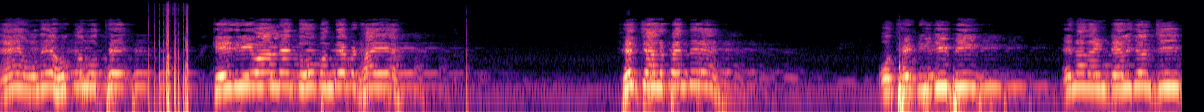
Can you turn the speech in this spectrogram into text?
ਐ ਆਉਂਦੇ ਹੁਕਮ ਉੱਥੇ ਕੇਜਰੀਵਾਲ ਨੇ ਦੋ ਬੰਦੇ ਬਿਠਾਏ ਆ। ਫਿਰ ਚੱਲ ਪੈਂਦੇ ਆ। ਉੱਥੇ ਡੀਜੀਪੀ ਇਹਨਾਂ ਦਾ ਇੰਟੈਲੀਜੈਂਸ ਚੀਫ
